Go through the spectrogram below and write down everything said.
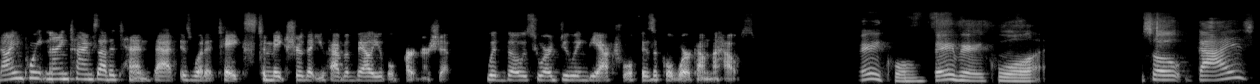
9.9 times out of 10, that is what it takes to make sure that you have a valuable partnership with those who are doing the actual physical work on the house. Very cool. Very, very cool. So, guys,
